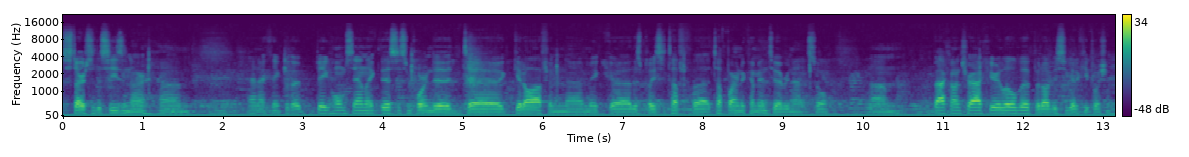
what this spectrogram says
starts of the season are, um, and I think with a big homestand like this, it's important to, to get off and uh, make uh, this place a tough uh, tough barn to come into every night. So um, back on track here a little bit, but obviously got to keep pushing.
